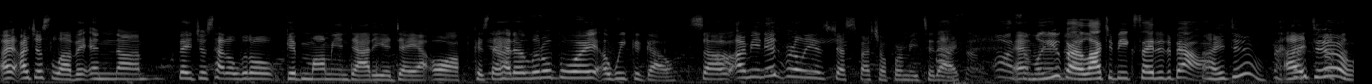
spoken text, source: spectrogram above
I, I just love it. And um, they just had a little, give mommy and daddy a day off because they had a little boy a week ago. So, I mean, it really is just special for me today. Awesome. And well, you got a lot to be excited about. I do. I do.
